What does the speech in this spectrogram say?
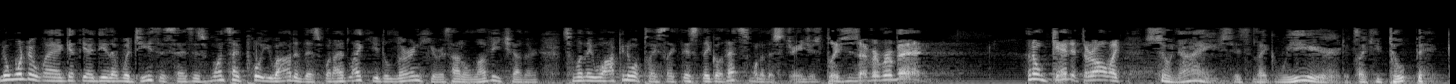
No wonder why I get the idea that what Jesus says is once I pull you out of this, what I'd like you to learn here is how to love each other. So when they walk into a place like this, they go, that's one of the strangest places I've ever been. I don't get it. They're all like, so nice. It's like weird. It's like utopic.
